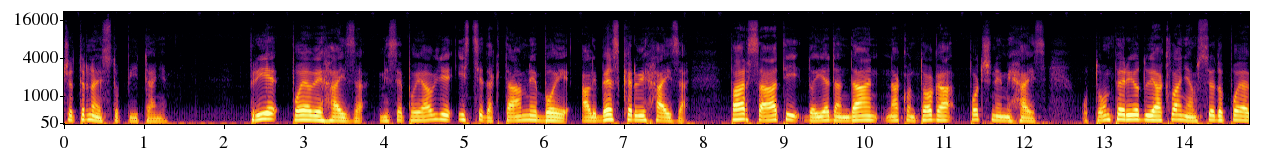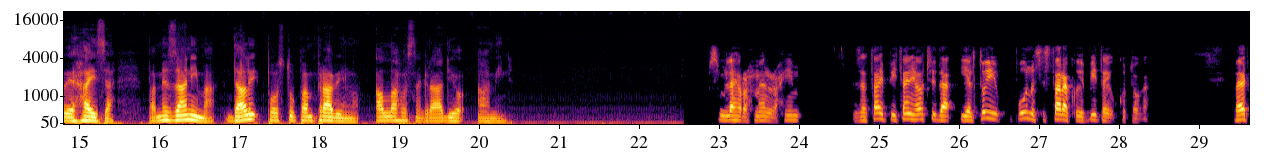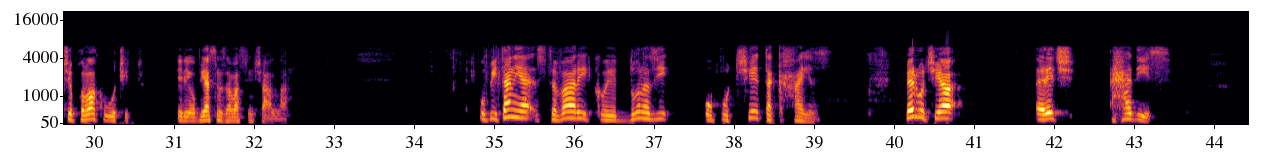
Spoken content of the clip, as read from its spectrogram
14. pitanje. Prije pojave hajza mi se pojavljuje iscjedak tamne boje, ali bez krvi hajza. Par sati do jedan dan nakon toga počne mi hajz. U tom periodu ja klanjam sve do pojave hajza, pa me zanima da li postupam pravilno. Allah vas nagradio. Amin. Bismillahirrahmanirrahim. Za taj pitanje hoću da, je li to i puno se stara koji pitaju oko toga? Pa ja ću polako učiti ili objasnim za vas inša Allah. U pitanje stvari koje dolazi u početak hajz. Prvo ću ja reći hadis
